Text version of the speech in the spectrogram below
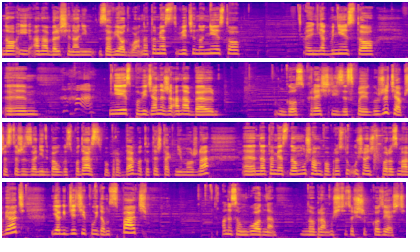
No i Anabel się na nim zawiodła. Natomiast, wiecie, no nie jest to, jakby nie jest to nie jest powiedziane, że Anabel go skreśli ze swojego życia przez to, że zaniedbał gospodarstwo, prawda? Bo to też tak nie można. E, Natomiast no, muszą po prostu usiąść, porozmawiać. Jak dzieci pójdą spać, one są głodne. Dobra, musicie coś szybko zjeść.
